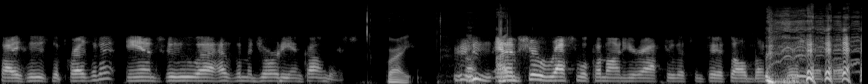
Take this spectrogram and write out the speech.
by who's the president and who uh, has the majority in Congress. right. Uh, and I- I'm sure Russ will come on here after this and say it's all a bunch of bullshit.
